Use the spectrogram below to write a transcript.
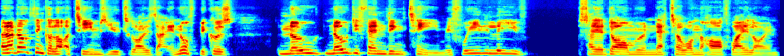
And I don't think a lot of teams utilize that enough because no no defending team, if we leave say Adama and Neto on the halfway line,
